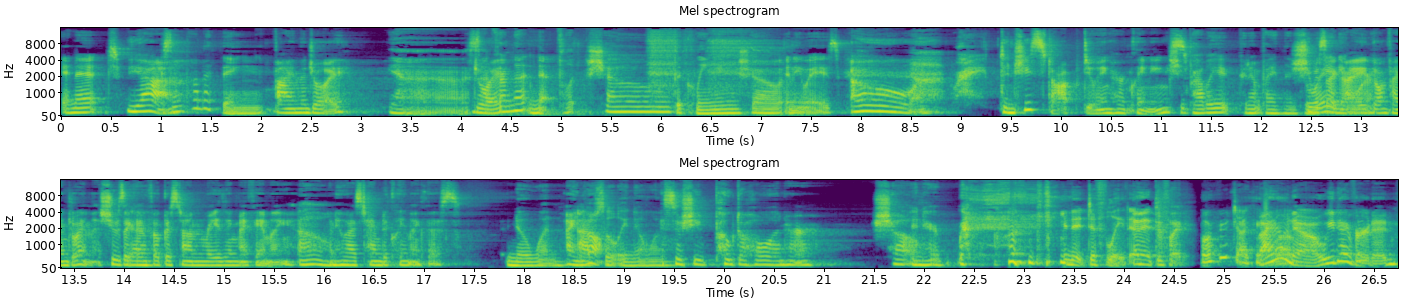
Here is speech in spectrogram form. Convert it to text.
in it, Yeah. isn't that a thing? Find the joy. Yeah. That Joy? from that Netflix show, the cleaning show. Anyways, Oh. right. Didn't she stop doing her cleaning? She She, probably couldn't find the she joy was like, anymore. I don't find joy in this. She was like, Yeah. I'm focused on raising my family. Oh. And who has time to clean like this? no one. I know. Absolutely no one. So she poked a hole in her shell. In her, and it deflated. and it deflated. what were we talking about? I don't know. We diverted.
